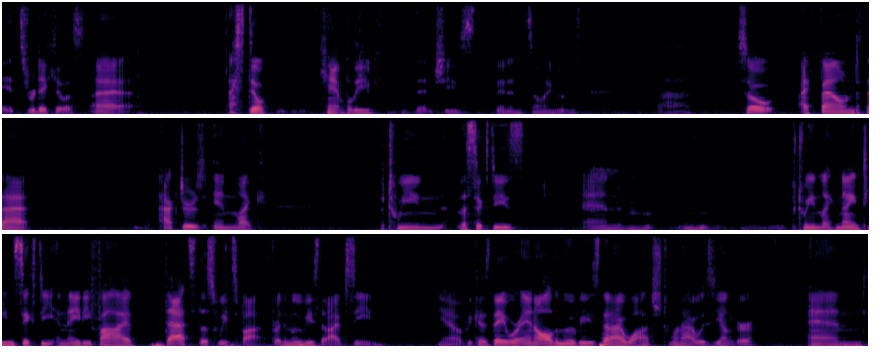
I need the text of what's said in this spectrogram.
it's ridiculous. Uh, I still can't believe that she's been in so many movies. Uh, so I found that actors in like between the 60s and v- v- between like 1960 and 85 that's the sweet spot for the movies that I've seen you know, because they were in all the movies that I watched when I was younger. And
